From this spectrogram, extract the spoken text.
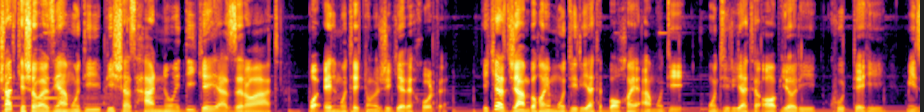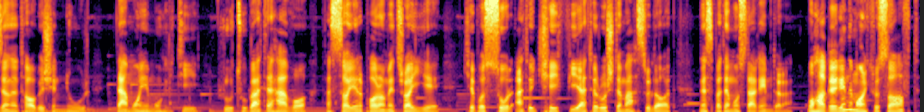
شاید کشاورزی عمودی بیش از هر نوع دیگه از زراعت با علم و تکنولوژی گره خورده. یکی از جنبه های مدیریت باغهای عمودی، مدیریت آبیاری، کوددهی، میزان تابش نور، دمای محیطی، رطوبت هوا و سایر پارامترهاییه که با سرعت و کیفیت رشد محصولات نسبت مستقیم دارن. محققین مایکروسافت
